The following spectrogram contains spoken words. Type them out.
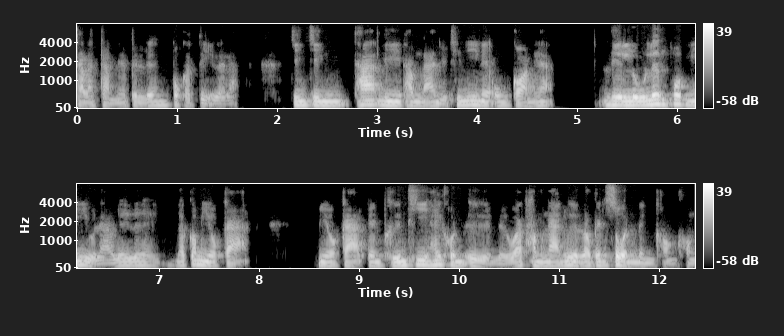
กันและกันเนี่ยเป็นเรื่องปกติเลยล่ะ จริง ๆ ถ้านีทำงานอยู่ที่นี่ในองค์กรเนี้ยเรียนรู้เรื่องพวกนี้อยู่แล้วเรื่อย ๆ แล้วก็มีโอกาส มีโอกาสเป็นพื้นที่ให้คนอื่น หรือว่าทำงานด้วยเราเป็นส่วนหนึ่งของของ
